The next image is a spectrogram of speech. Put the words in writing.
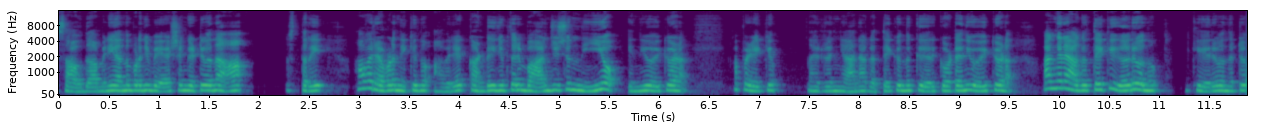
സൗദാമിനിയാന്ന് പറഞ്ഞ് വേഷം കെട്ടി വന്ന ആ സ്ത്രീ അവരവിടെ നിൽക്കുന്നു. അവരെ കണ്ടു കഴിഞ്ഞപ്പോഴത്തേനും ബാലൻ ചോദിച്ചു നീയോ? എന്ന് ചോദിക്കുകയാണ് അപ്പോഴേക്കും അവരുടെ ഞാൻ അകത്തേക്കൊന്ന് കയറിക്കോട്ടെ എന്ന് ചോദിക്കുകയാണ് അങ്ങനെ അകത്തേക്ക് കയറി വന്നു. കയറി വന്നിട്ട്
